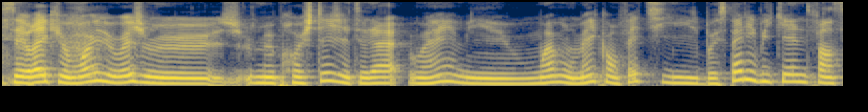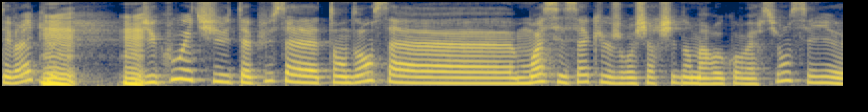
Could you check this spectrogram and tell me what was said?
c'est vrai que moi, ouais, je, me, je me projetais, j'étais là, ouais, mais moi, mon mec, en fait, il bosse pas les week-ends. Enfin, c'est vrai que Mm, mm. du coup, et tu as plus la tendance à. Moi, c'est ça que je recherchais dans ma reconversion, c'est euh,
